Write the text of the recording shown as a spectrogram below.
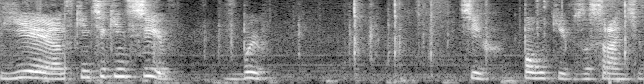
Є, в кінці кінців вбив цих павуків, засранців.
